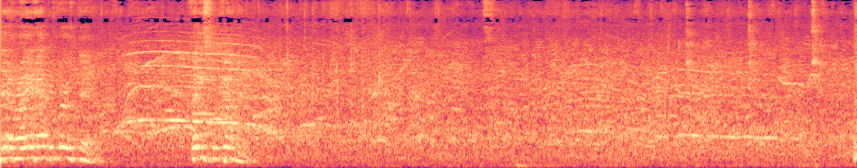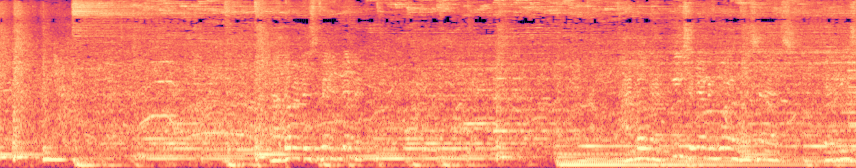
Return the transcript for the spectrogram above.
that right? Happy birthday. Thanks for coming. Now during this pandemic, I know that each and every one of us has at least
